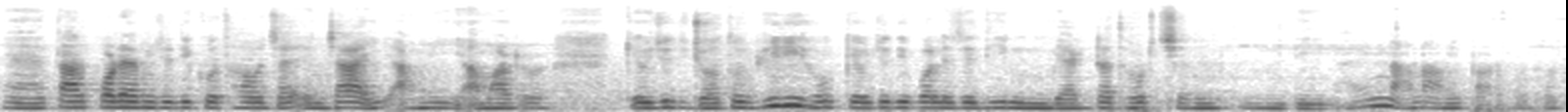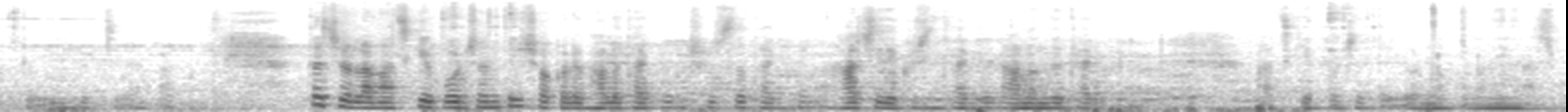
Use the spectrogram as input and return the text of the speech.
হ্যাঁ, তারপরে আমি যদি কোথাও যাই যাই আমি আমার কেউ যদি যত ভিড়ই হোক কেউ যদি বলে যে দিন ব্যাগটা ধরছি আমি দিই। না না আমি পারব ধরতে। এই হচ্ছে ব্যাপার। তো চললাম আজকে পর্যন্তই। সকলে ভালো থাকবেন, সুস্থ থাকবেন, হাসিতে খুশি থাকবেন, আনন্দে থাকবেন। আজকে পর্যন্তই, অন্য কোনো দিন আসব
